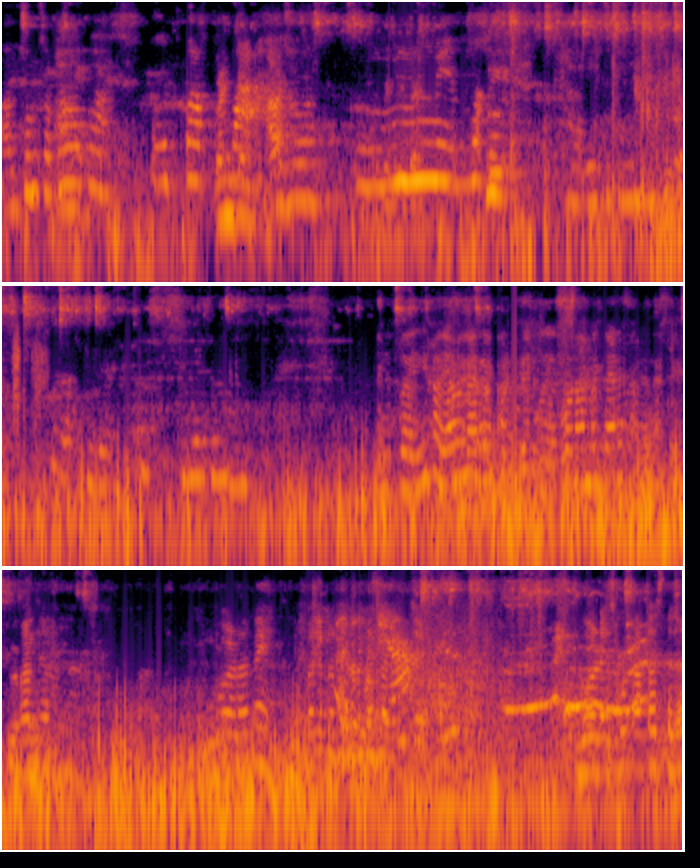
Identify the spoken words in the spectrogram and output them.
आणि तुमचं कोण आहे? कंटेंट. अजून गोड नाही. ते पलीकडे गोड्याच पोटात असतं का?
